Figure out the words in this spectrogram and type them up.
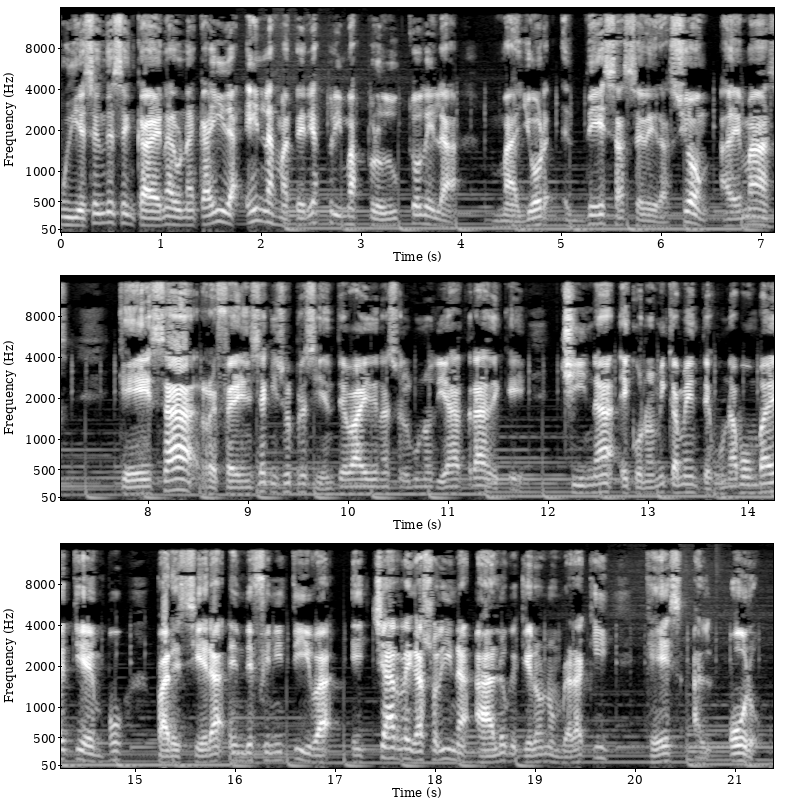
pudiesen desencadenar una caída en las materias primas producto de la mayor desaceleración. Además, que esa referencia que hizo el presidente Biden hace algunos días atrás de que China económicamente es una bomba de tiempo, pareciera en definitiva echarle gasolina a lo que quiero nombrar aquí, que es al oro.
